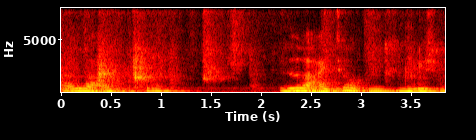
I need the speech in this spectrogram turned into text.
അത് വായിച്ചു ഇത് വായിച്ചു നോക്കും ഇംഗ്ലീഷ്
